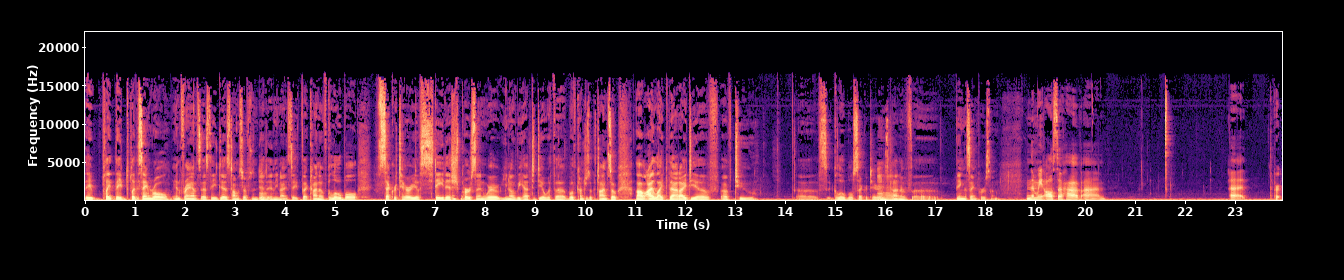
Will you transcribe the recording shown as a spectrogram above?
They play they play the same role in France as he did, as Thomas Jefferson did in the United States. That kind of global Secretary of State-ish person, where you know we had to deal with uh, both countries at the time. So um, I liked that idea of of two uh, global secretaries kind of uh, being the same person. And then we also have um, uh, per-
